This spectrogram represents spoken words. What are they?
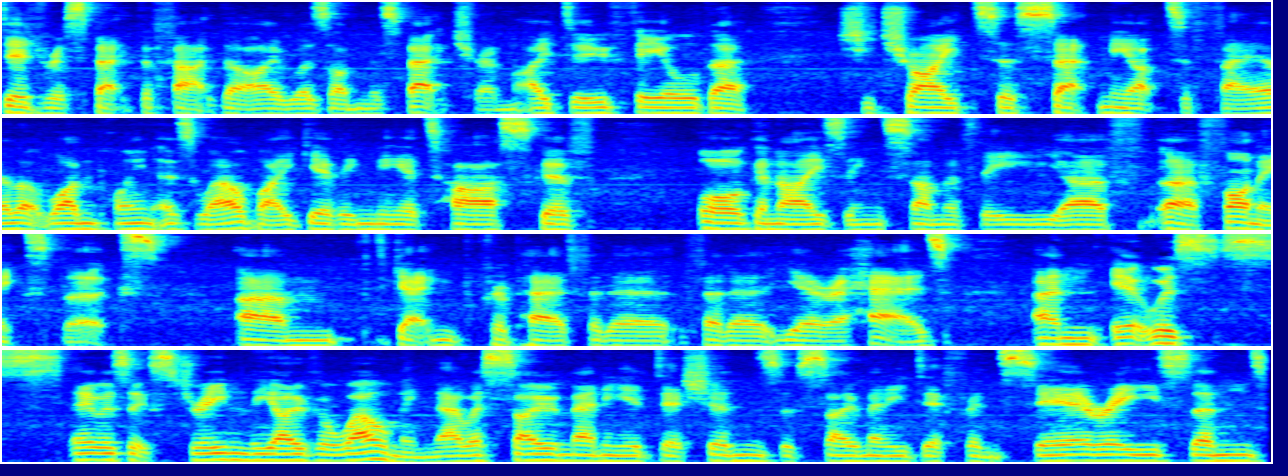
did respect the fact that I was on the spectrum. I do feel that she tried to set me up to fail at one point as well by giving me a task of organizing some of the uh, uh, phonics books, um, getting prepared for the for the year ahead. And it was it was extremely overwhelming. There were so many editions of so many different series, and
